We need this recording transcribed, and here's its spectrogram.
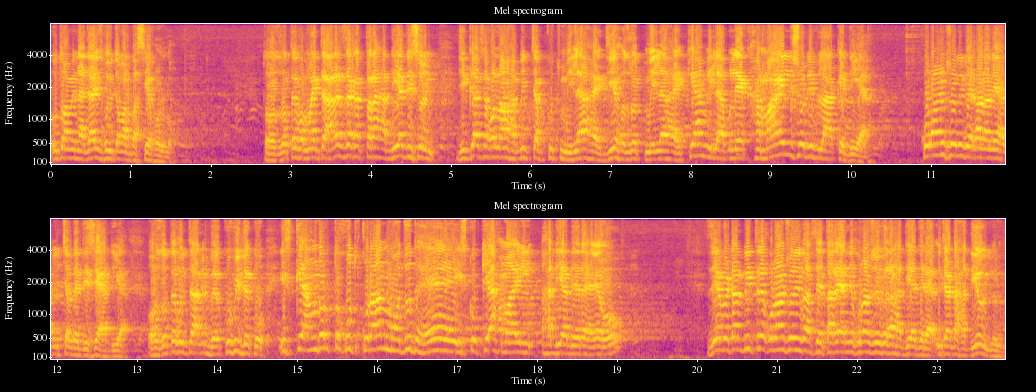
ও তো আমি না জায়জ হইতে আমার বাসিয়া পড়লো তো হজরতে ফরমাইতে আরেক জায়গায় তারা হাদিয়া দিছেন জিজ্ঞাসা করলাম হাবিব চাপ কুচ মিলা হয় যে হজরত মিলা হয় কে মিলা বলে এক হামাইল শরীফ লাকে দিয়া दिया कुरान शरीफ एखाना ने हाबिब चाप ने दिसे हदिया हजरते कहते अरे बेवकूफी देखो इसके अंदर तो खुद कुरान मौजूद है इसको क्या हमाइल हदिया दे रहे हो যে বেটার ভিতরে কোরআন শরীফ আছে তারে আনি কোরআন শরীফ এখানে হাদিয়া দেয় এটা একটা হাদিয়া হইল না।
